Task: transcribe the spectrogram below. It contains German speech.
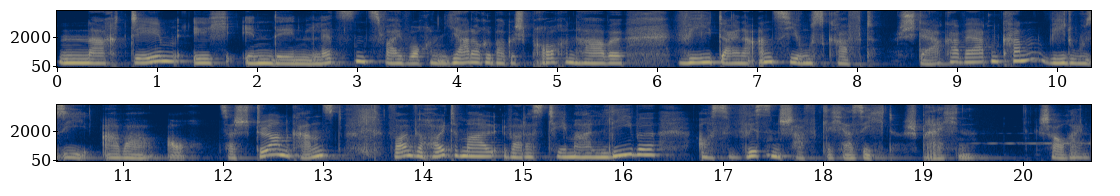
Nachdem ich in den letzten zwei Wochen ja darüber gesprochen habe, wie deine Anziehungskraft stärker werden kann, wie du sie aber auch zerstören kannst, wollen wir heute mal über das Thema Liebe aus wissenschaftlicher Sicht sprechen. Schau rein.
